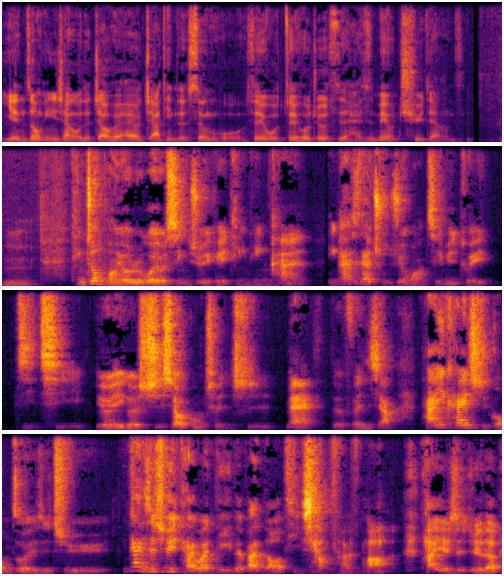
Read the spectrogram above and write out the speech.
严重影响我的教会还有家庭的生活，所以我最后就是还是没有去这样子。嗯，听众朋友如果有兴趣，也可以听听看，应该是在楚轩往前面推几期，有一个失效工程师 Matt 的分享。他一开始工作也是去，应该也是去台湾第一的半导体上班吧。他也是觉得，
